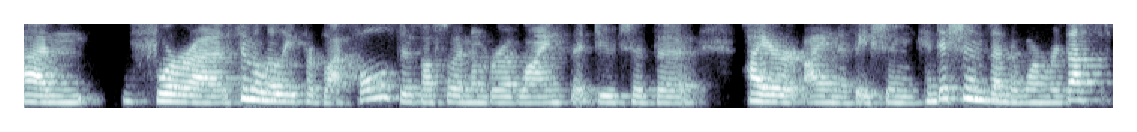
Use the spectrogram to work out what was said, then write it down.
Um, for uh, similarly for black holes, there's also a number of lines that due to the higher ionization conditions and the warmer dust,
